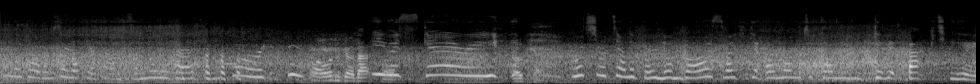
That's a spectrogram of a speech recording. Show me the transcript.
Oh my god, I'm so lucky I found some normal person. Sorry. Oh, I wouldn't go that way. He far. was scary. Okay. What's your telephone number so I can get my mum to come and give it back to you?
